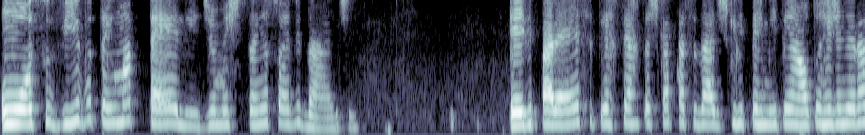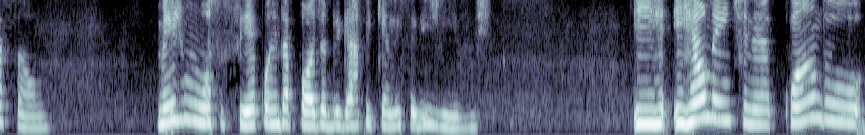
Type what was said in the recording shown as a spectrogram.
Um osso vivo tem uma pele de uma estranha suavidade. Ele parece ter certas capacidades que lhe permitem a autorregeneração. Mesmo um osso seco ainda pode abrigar pequenos seres vivos. E, e realmente, né, quando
